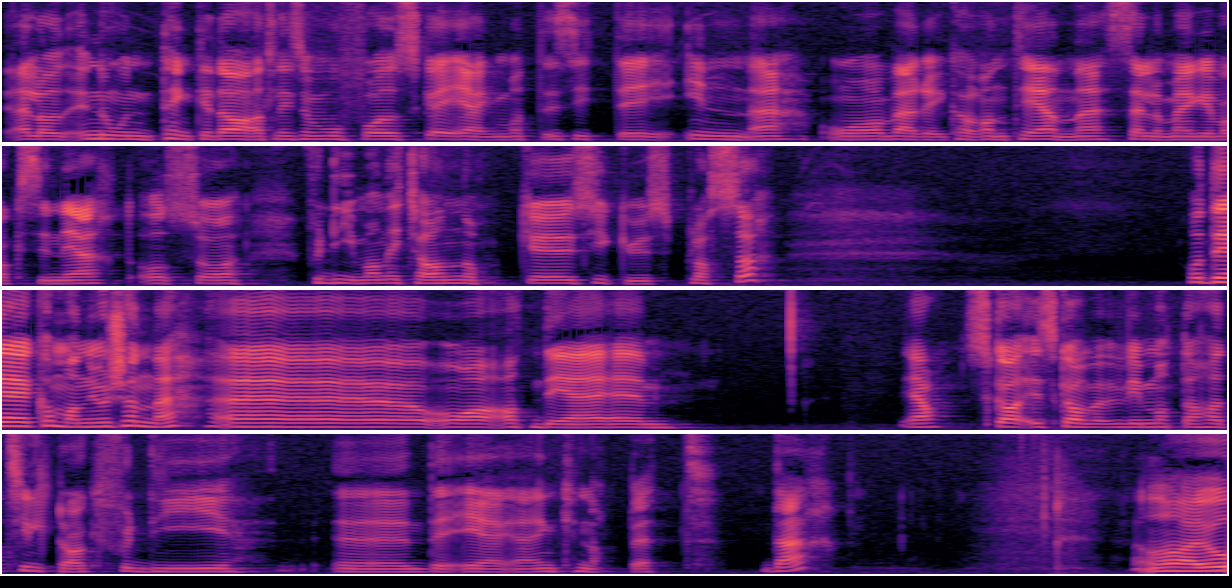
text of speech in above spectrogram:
eller noen tenker da at liksom, hvorfor skal jeg måtte sitte inne og være i karantene selv om jeg er vaksinert, og så fordi man ikke har nok uh, sykehusplasser. Og det kan man jo skjønne. Eh, og at det Ja, skal, skal, vi måtte ha tiltak fordi det er en knapphet der? Ja, nå er jo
